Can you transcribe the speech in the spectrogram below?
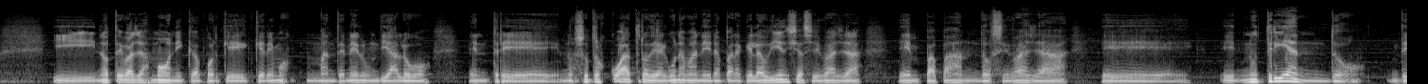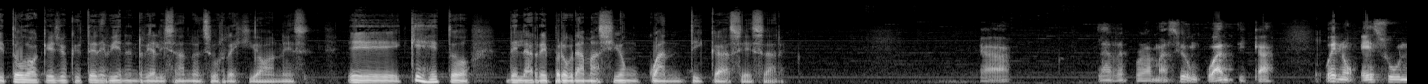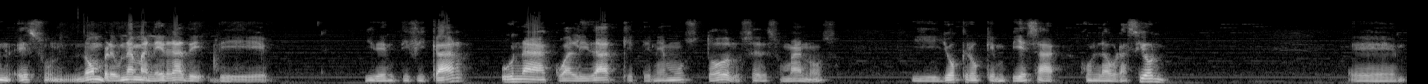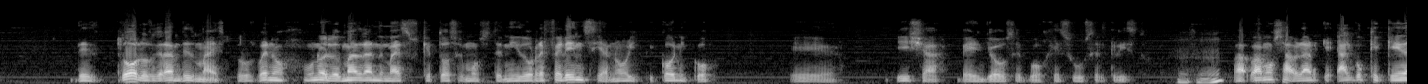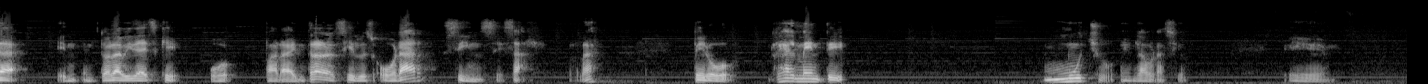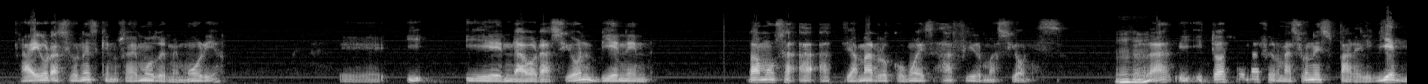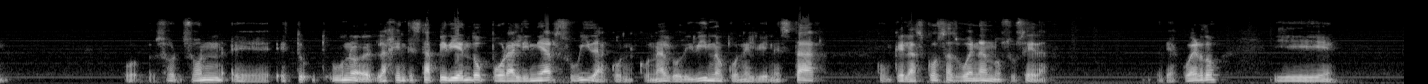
Y no te vayas, Mónica, porque queremos mantener un diálogo entre nosotros cuatro de alguna manera para que la audiencia se vaya empapando, se vaya eh, eh, nutriendo de todo aquello que ustedes vienen realizando en sus regiones. Eh, ¿Qué es esto de la reprogramación cuántica, César? la reprogramación cuántica, bueno, es un, es un nombre, una manera de, identificar una cualidad que tenemos todos los seres humanos y yo creo que empieza con la oración. Eh, de todos los grandes maestros, bueno, uno de los más grandes maestros que todos hemos tenido referencia, ¿no? Icónico, eh, Isha, Ben Joseph o Jesús el Cristo. vamos a hablar que algo que queda en, toda la vida es que para entrar al cielo es orar sin cesar, ¿verdad? Pero realmente mucho en la oración. Eh, hay oraciones que no sabemos de memoria eh, y, en la oración vienen, vamos a, llamarlo como es, afirmaciones, ¿verdad? Y, todas son afirmaciones para el bien. Son, eh, uno, la gente está pidiendo por alinear su vida con, con algo divino, con el bienestar, con que las cosas buenas nos sucedan. ¿De acuerdo? Y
